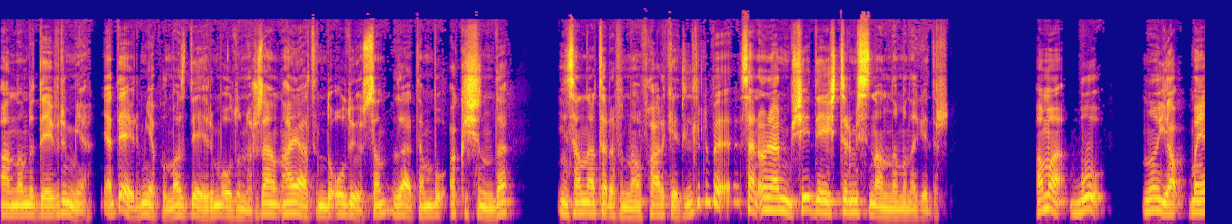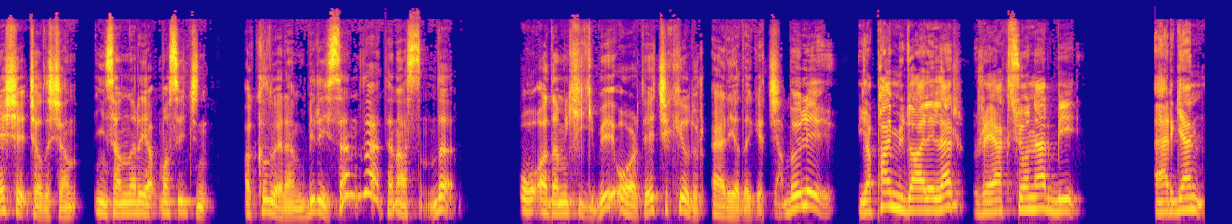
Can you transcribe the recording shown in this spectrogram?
anlamda devrim ya. Ya devrim yapılmaz, devrim olunur. Sen hayatında oluyorsan zaten bu akışında insanlar tarafından fark edilir ve sen önemli bir şey değiştirmişsin anlamına gelir. Ama bunu yapmaya çalışan, insanlara yapması için akıl veren biriysen zaten aslında o adam iki gibi ortaya çıkıyordur er ya da geç. Ya böyle yapay müdahaleler reaksiyoner bir ergen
